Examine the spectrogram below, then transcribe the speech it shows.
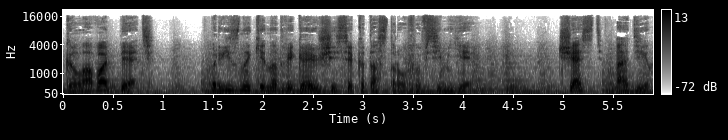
Глава 5. Признаки надвигающейся катастрофы в семье. Часть 1.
